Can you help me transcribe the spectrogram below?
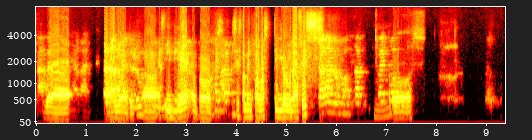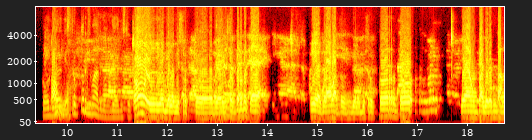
Ada uh, ya, uh, SIG atau sistem informasi geografis. Terus. Kalau Oh, geologi iya. struktur gimana tuh bang? Geologi struktur. oh iya geologi struktur. Geologi struktur tuh kayak iya kelewat tuh. Geologi struktur tuh yang mempelajari tentang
